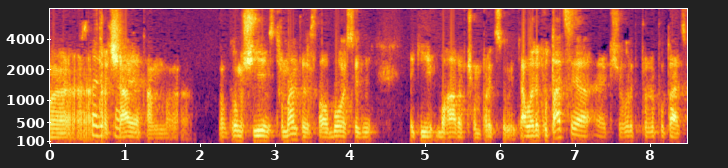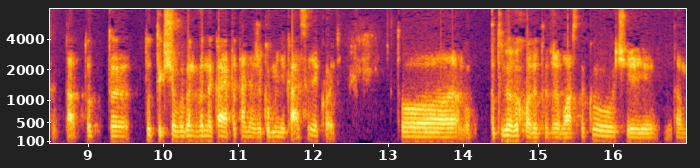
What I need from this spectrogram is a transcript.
е, Так, втрачає там. е, Ну, тому що є інструменти, слава Богу, сьогодні, які багато в чому працюють. Але репутація, е, якщо говорити про репутацію, так, тут, е, тут, якщо виникає питання вже комунікації якоїсь, то ну, потрібно виходити вже власнику чи там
